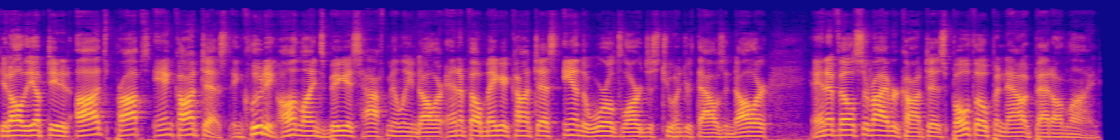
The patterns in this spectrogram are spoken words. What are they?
Get all the updated odds, props, and contests, including online's biggest half million dollar NFL mega contest and the world's largest $200,000 NFL Survivor contest, both open now at Bet Online.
